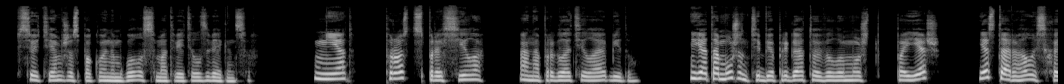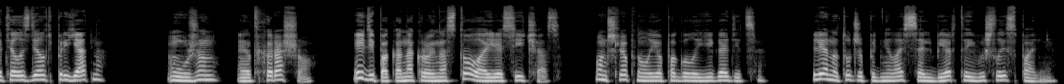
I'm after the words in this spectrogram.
— все тем же спокойным голосом ответил Звягинцев. «Нет, просто спросила». Она проглотила обиду. «Я там ужин тебе приготовила, может, поешь? Я старалась, хотела сделать приятно». «Ужин — это хорошо. Иди пока накрой на стол, а я сейчас». Он шлепнул ее по голой ягодице. Лена тут же поднялась с Альберта и вышла из спальни.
